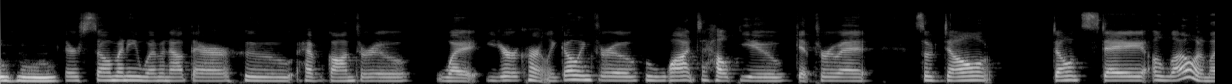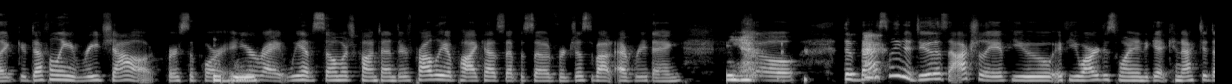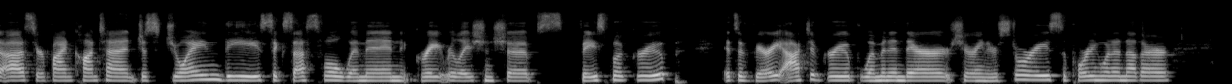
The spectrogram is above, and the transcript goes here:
Mm-hmm. there's so many women out there who have gone through what you're currently going through who want to help you get through it so don't don't stay alone. Like definitely reach out for support. Mm-hmm. And you're right. We have so much content. There's probably a podcast episode for just about everything. Yeah. So the best way to do this actually, if you, if you are just wanting to get connected to us or find content, just join the successful women, great relationships Facebook group. It's a very active group, women in there sharing their stories, supporting one another.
